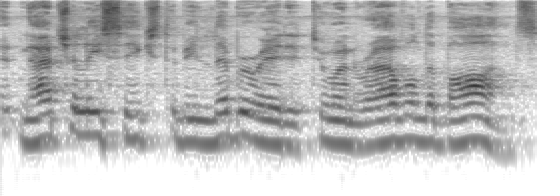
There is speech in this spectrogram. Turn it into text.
it naturally seeks to be liberated to unravel the bonds.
